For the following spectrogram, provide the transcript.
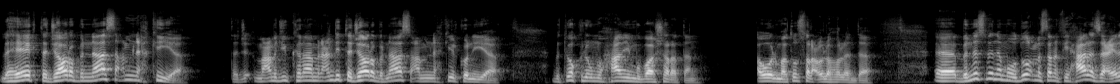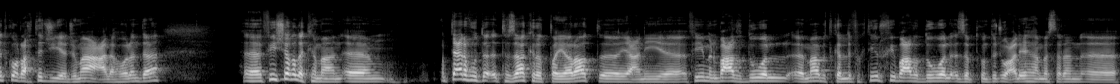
لهيك تجارب الناس عم نحكيها. تج... ما عم بجيب كلام من عندي تجارب الناس عم نحكي لكم إياه. بتوكلوا محامي مباشرة. أول ما توصل على هولندا. آه بالنسبة لموضوع مثلا في حالة اذا عائلتكم راح تجي يا جماعة على هولندا. آه في شغلة كمان. بتعرفوا تذاكر الطيارات آه، يعني في من بعض الدول ما بتكلف كثير في بعض الدول إذا بدكم تجوا عليها مثلا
